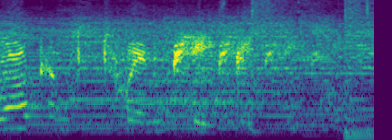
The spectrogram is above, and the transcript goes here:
Welcome to Twin Peaks.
